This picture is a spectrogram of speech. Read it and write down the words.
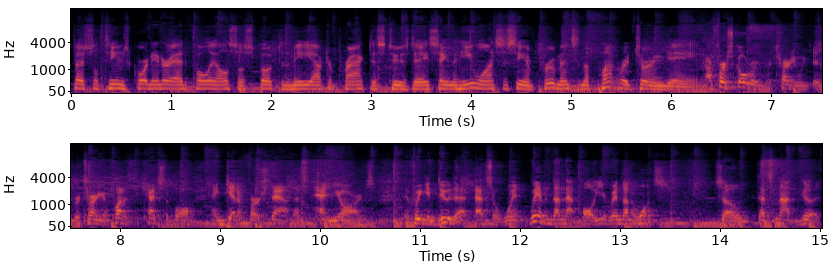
Special teams coordinator Ed Foley also spoke to the media after practice Tuesday, saying that he wants to see improvements in the punt return game. Our first goal returning returning a punt is to catch the ball and get a first down. That's 10 yards. If we can do that, that's a win. We haven't done that all year. We haven't done it once. So that's not good.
